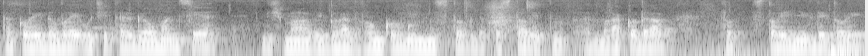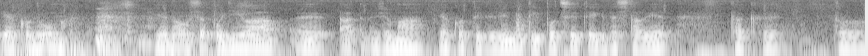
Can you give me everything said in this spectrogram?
takový dobrý učitel geomancie, když má vybrat v Hongkongu místo, kde postavit mrakodrap, to stojí někdy tolik jako dům. Jenom se podívá, eh, že má jako ty vyvinutý pocity, kde stavět, tak eh, to,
